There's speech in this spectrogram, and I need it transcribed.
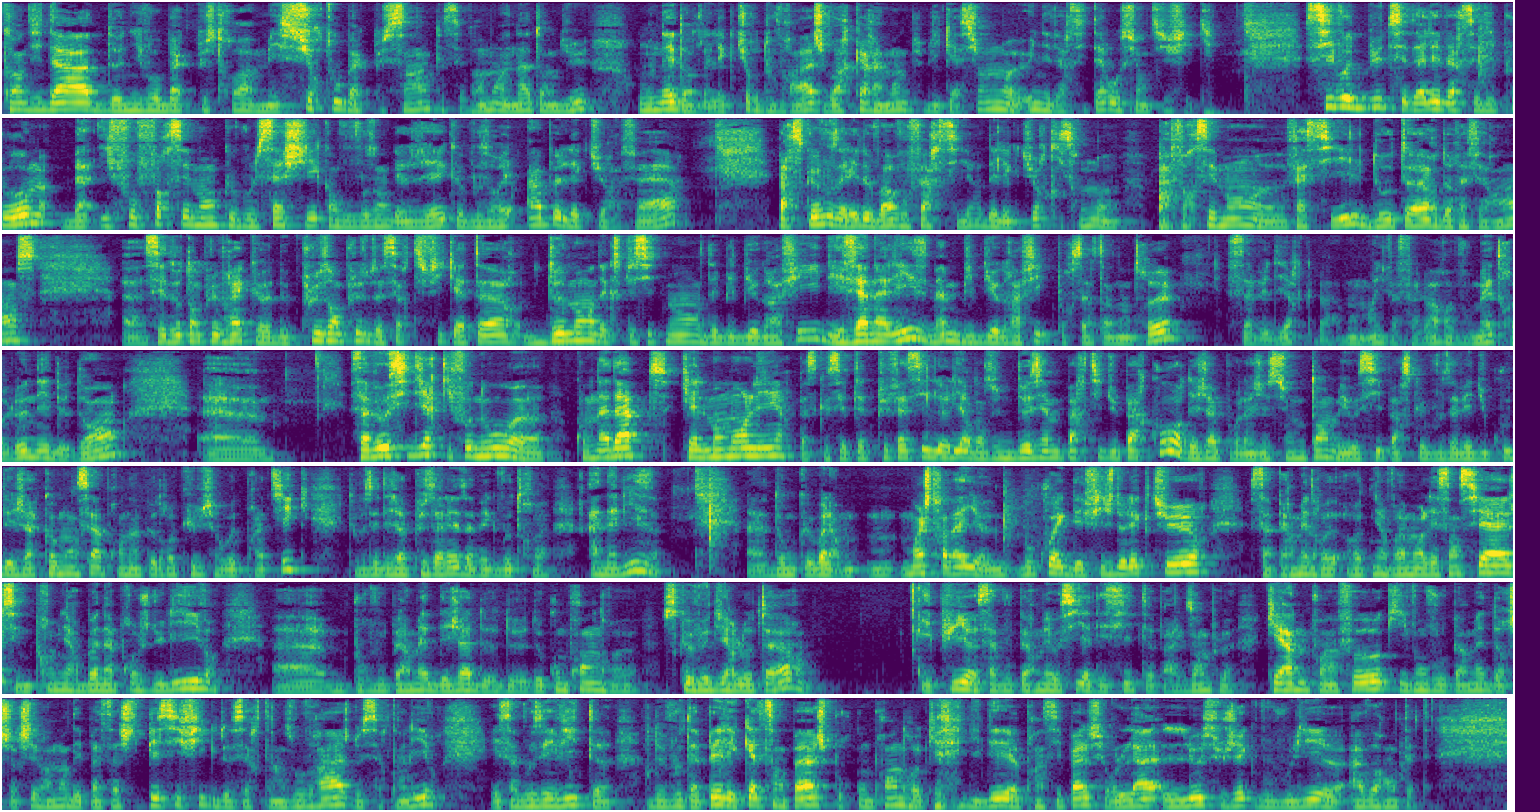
candidats de niveau Bac plus 3, mais surtout Bac plus 5, c'est vraiment un attendu, on est dans de la lecture d'ouvrages, voire carrément de publications universitaires ou scientifiques. Si votre but c'est d'aller vers ces diplômes, ben, il faut forcément que vous le sachiez quand vous vous engagez, que vous aurez un peu de lecture à faire, parce que vous allez devoir vous farcir des lectures qui seront euh, pas forcément euh, faciles, d'auteurs de référence. Euh, c'est d'autant plus vrai que de plus en plus de certificateurs demandent explicitement des bibliographies, des analyses même bibliographiques pour certains d'entre eux. Ça veut dire qu'à bah, un moment, il va falloir vous mettre le nez dedans. Ça veut aussi dire qu'il faut nous euh, qu'on adapte quel moment lire, parce que c'est peut-être plus facile de lire dans une deuxième partie du parcours, déjà pour la gestion de temps, mais aussi parce que vous avez du coup déjà commencé à prendre un peu de recul sur votre pratique, que vous êtes déjà plus à l'aise avec votre analyse. Euh, donc voilà, moi je travaille euh, beaucoup avec des fiches de lecture, ça permet de retenir vraiment l'essentiel, c'est une première bonne approche du livre, pour vous permettre déjà de comprendre ce que veut dire l'auteur. Et puis, euh, ça vous permet aussi, il y a des sites, par exemple, kern.info, qui vont vous permettre de rechercher vraiment des passages spécifiques de certains ouvrages, de certains livres, et ça vous évite de vous taper les 400 pages pour comprendre quelle est l'idée euh, principale sur le sujet que vous vouliez euh, avoir en tête.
